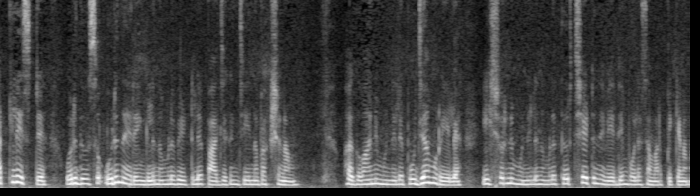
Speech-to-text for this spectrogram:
അറ്റ്ലീസ്റ്റ് ഒരു ദിവസം ഒരു നേരമെങ്കിലും നമ്മൾ വീട്ടിൽ പാചകം ചെയ്യുന്ന ഭക്ഷണം ഭഗവാന് മുന്നിൽ പൂജാമുറിയിൽ ഈശ്വരന് മുന്നിൽ നമ്മൾ തീർച്ചയായിട്ടും നിവേദ്യം പോലെ സമർപ്പിക്കണം.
